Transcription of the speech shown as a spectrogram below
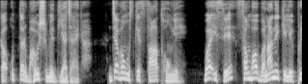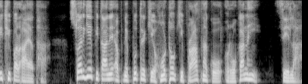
का उत्तर भविष्य में दिया जाएगा, जब हम उसके साथ होंगे। वह इसे संभव बनाने के लिए पृथ्वी पर आया था। स्वर्गीय पिता ने अपने पुत्र के होठों की प्रार्थना को रोका नहीं सेला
